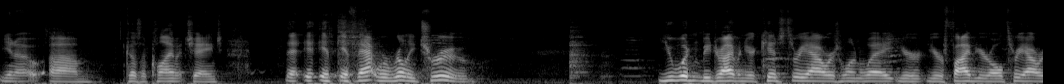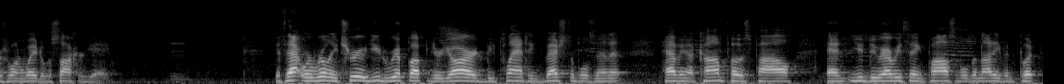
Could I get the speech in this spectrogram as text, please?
you know, um, because of climate change. That if if that were really true, you wouldn't be driving your kids three hours one way, your your five year old three hours one way to a soccer game. Hmm. if that were really true, you'd rip up your yard, be planting vegetables in it, having a compost pile, and you'd do everything possible to not even put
